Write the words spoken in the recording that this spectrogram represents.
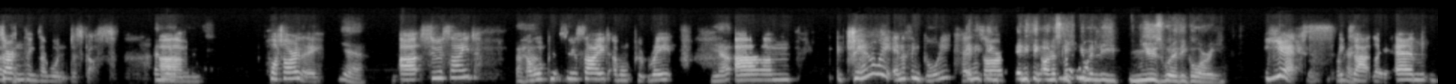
Okay. Certain things I won't discuss. And what, Um, what are they? yeah. Uh, suicide. I Uh-huh. won't put suicide. I won't put rape. Yeah. Um, generally anything gory. Kids anything, are anything honestly humanly newsworthy gory. yes, Okay. exactly. Um,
